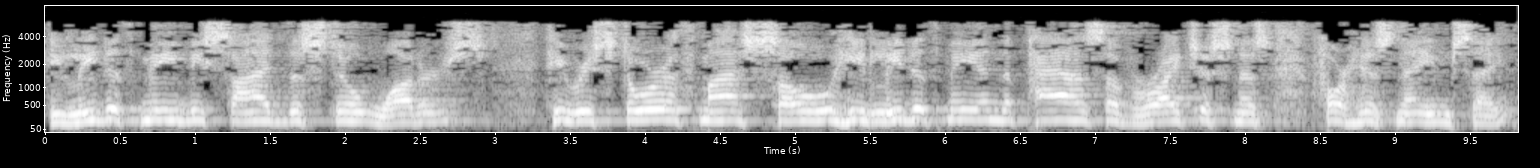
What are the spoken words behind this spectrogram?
He leadeth me beside the still waters. He restoreth my soul. He leadeth me in the paths of righteousness for his name's sake.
